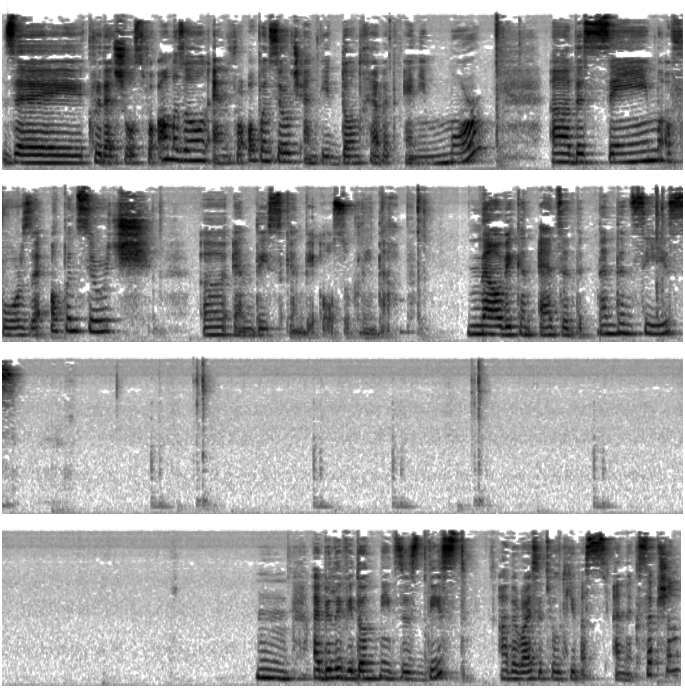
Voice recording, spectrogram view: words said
the credentials for Amazon and for OpenSearch and we don't have it anymore. Uh, the same for the OpenSearch uh, and this can be also cleaned up. Now we can add the dependencies I believe we don't need this dist, otherwise it will give us an exception.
